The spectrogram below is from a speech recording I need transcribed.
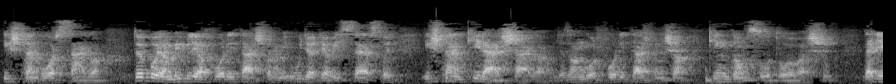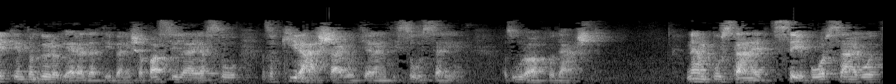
Isten országa. Több olyan biblia fordítás van, ami úgy adja vissza ezt, hogy Isten királysága. Ugye az angol fordításban is a kingdom szót olvassuk. De egyébként a görög eredetiben is a basileia szó, az a királyságot jelenti szó szerint, az uralkodást. Nem pusztán egy szép országot,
